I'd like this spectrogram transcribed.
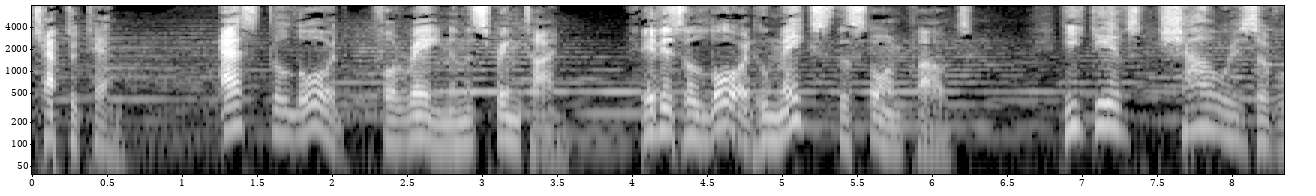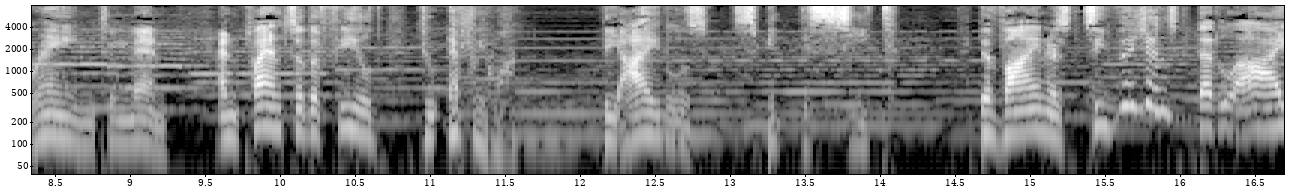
Chapter 10 Ask the Lord for rain in the springtime. It is the Lord who makes the storm clouds. He gives showers of rain to men and plants of the field to everyone. The idols speak deceit. Diviners see visions that lie.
